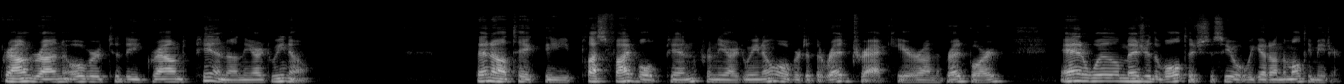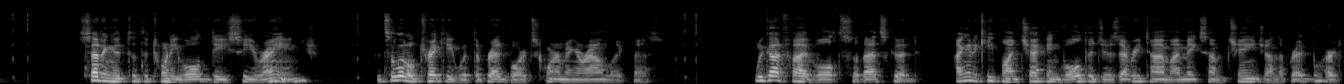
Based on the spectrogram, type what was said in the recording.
ground run over to the ground pin on the Arduino. Then I'll take the plus 5 volt pin from the Arduino over to the red track here on the breadboard and we'll measure the voltage to see what we get on the multimeter. Setting it to the 20 volt DC range, it's a little tricky with the breadboard squirming around like this. We got 5 volts, so that's good. I'm going to keep on checking voltages every time I make some change on the breadboard,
